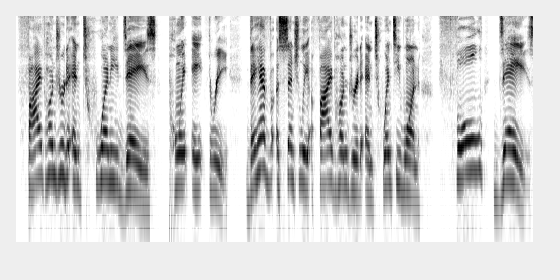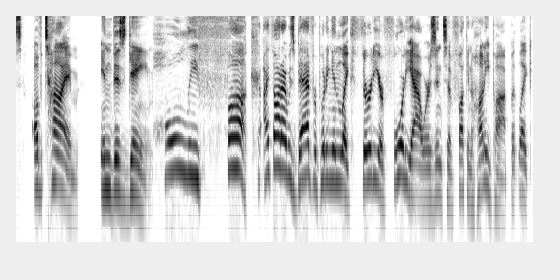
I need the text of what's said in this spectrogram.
520 days, 0.83. They have essentially 521 full days of time in this game. Holy fuck. I thought I was bad for putting in like 30 or 40 hours into fucking HuniePop, but like,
